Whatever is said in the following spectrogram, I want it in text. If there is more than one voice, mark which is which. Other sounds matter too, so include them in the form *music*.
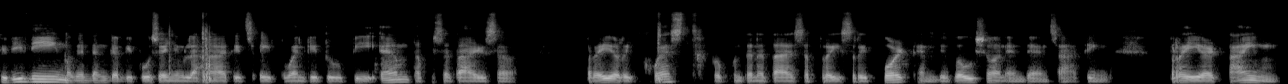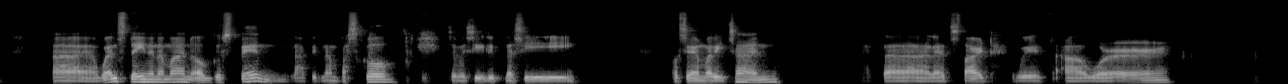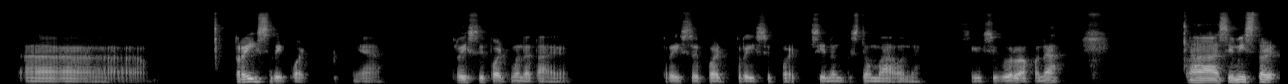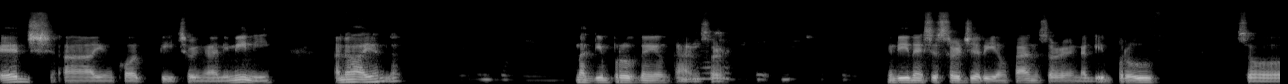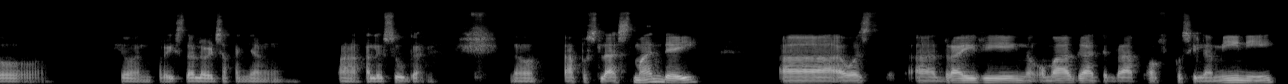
Speaker 1: Good evening, magandang gabi po sa inyong lahat. It's 8.22 p.m. Tapos na tayo sa prayer request. Pupunta na tayo sa praise report and devotion and then sa ating prayer time. Uh, Wednesday na naman, August 10. Lapit ng Pasko. Sumisilip na si Jose Marichan. At uh, let's start with our uh, praise report. Yeah. Praise report muna tayo. Praise report, praise report. Sino gusto mauna? Sig- siguro ako na. Uh, si Mr. Edge, uh, yung co-teacher nga ni Mini, ano nga yun? Nag-improve na yung cancer. Hindi na si surgery yung cancer, nag-improve. So, yun, praise the Lord sa kanyang uh, kalusugan. No? Tapos last Monday, uh, I was uh, driving ng umaga, drop off ko sila Mini.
